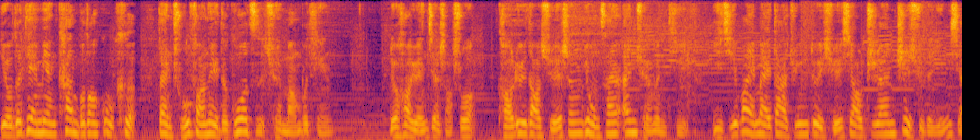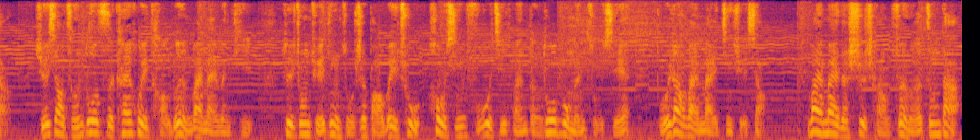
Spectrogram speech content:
有的店面看不到顾客，但厨房内的锅子却忙不停。刘浩元介绍说，考虑到学生用餐安全问题以及外卖大军对学校治安秩序的影响，学校曾多次开会讨论外卖问题，最终决定组织保卫处、后勤服务集团等多部门组协，不让外卖进学校。外卖的市场份额增大，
